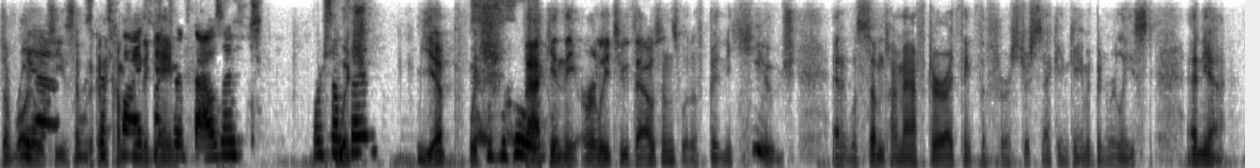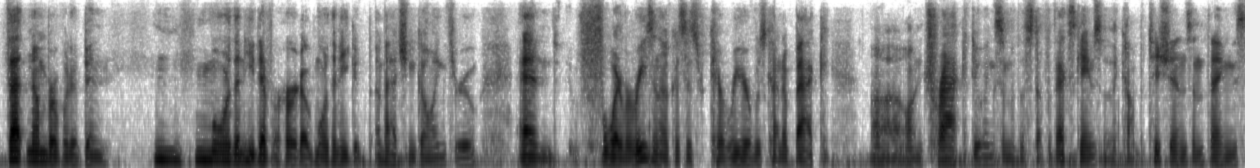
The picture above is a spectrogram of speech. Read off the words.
the royalties that were going to come from the game 500,000 or something. Yep, which back in the early 2000s would have been huge. And it was sometime after I think the first or second game had been released. And yeah, that number would have been more than he'd ever heard of, more than he could imagine going through. And for whatever reason, though, because his career was kind of back uh, on track doing some of the stuff with X Games, and the competitions and things,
